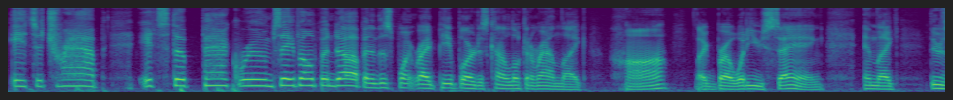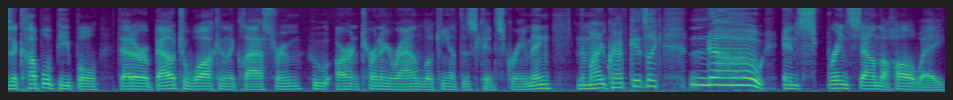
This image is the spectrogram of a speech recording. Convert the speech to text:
It's a trap. It's the back rooms. They've opened up. And at this point, right, people are just kind of looking around like, huh? Like, bro, what are you saying? And like, there's a couple people that are about to walk in the classroom who aren't turning around looking at this kid screaming. And the Minecraft kid's like, no, and sprints down the hallway.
